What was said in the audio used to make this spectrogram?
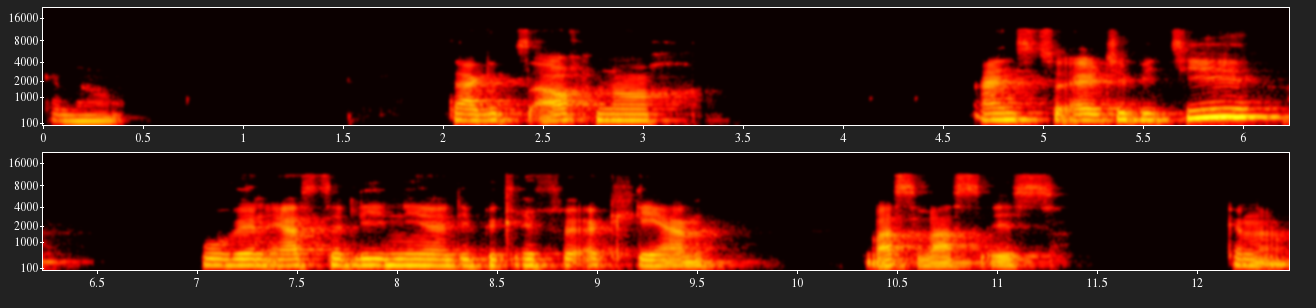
Genau. Da gibt es auch noch eins zu LGBT, wo wir in erster Linie die Begriffe erklären, was was ist. Genau.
